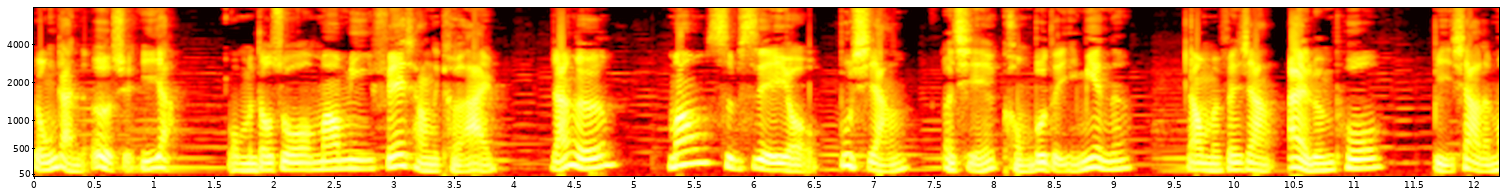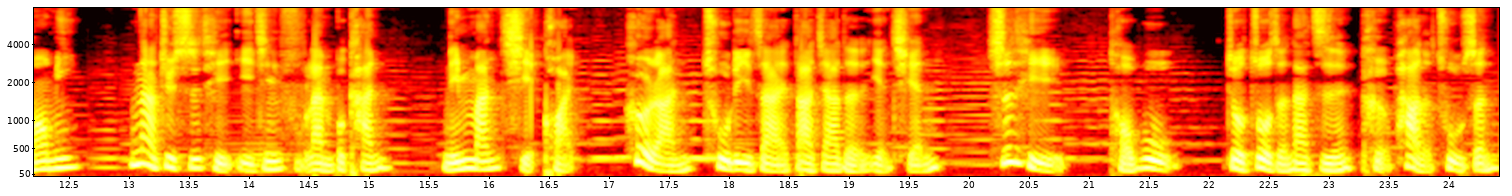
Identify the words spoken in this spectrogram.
勇敢的二选一啊！我们都说猫咪非常的可爱，然而猫是不是也有不祥而且恐怖的一面呢？让我们分享爱伦坡笔下的猫咪。那具尸体已经腐烂不堪，凝满血块，赫然矗立在大家的眼前。尸体头部就坐着那只可怕的畜生，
